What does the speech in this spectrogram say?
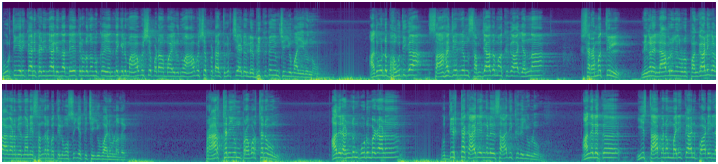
പൂർത്തീകരിക്കാൻ കഴിഞ്ഞാൽ ഇന്ന് അദ്ദേഹത്തിനോട് നമുക്ക് എന്തെങ്കിലും ആവശ്യപ്പെടാമായിരുന്നു. ആവശ്യപ്പെട്ടാൽ തീർച്ചയായിട്ടും ലഭിക്കുകയും ചെയ്യുമായിരുന്നു. അതുകൊണ്ട് ഭൗതിക സാഹചര്യം സംജാതമാക്കുക എന്ന ശ്രമത്തിൽ നിങ്ങളെല്ലാവരും ഞങ്ങളോട് പങ്കാളികളാകണം എന്നാണ് ഈ സന്ദർഭത്തിൽ വസൂയത്ത് ചെയ്യുവാനുള്ളത്. പ്രാർത്ഥനയും പ്രവർത്തനവും അത് രണ്ടും കൂടുമ്പോഴാണ് ഉദ്ദിഷ്ട കാര്യങ്ങൾ സാധിക്കുകയുള്ളൂ. ആ നിലയ്ക്ക് ഈ സ്ഥാപനം മരിക്കാൻ പാടില്ല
